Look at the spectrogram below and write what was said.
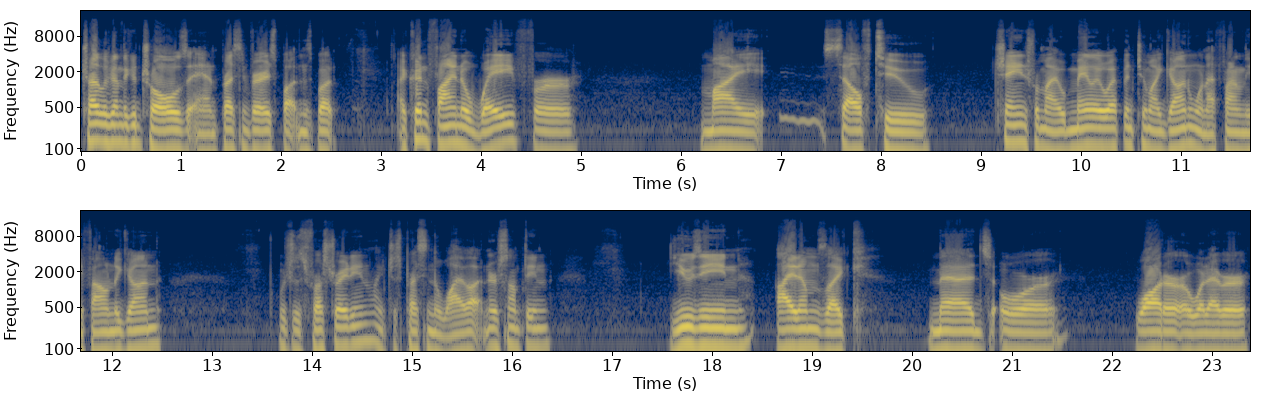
tried looking at the controls and pressing various buttons, but I couldn't find a way for myself to change from my melee weapon to my gun when I finally found a gun, which was frustrating. Like just pressing the Y button or something. Using items like meds or water or whatever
